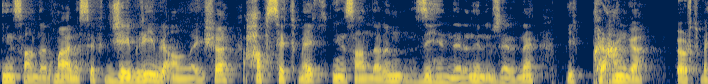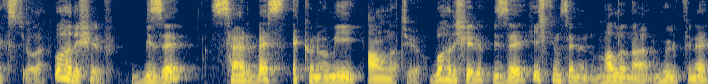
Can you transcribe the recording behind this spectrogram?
insanları maalesef cebri bir anlayışa hapsetmek, insanların zihinlerinin üzerine bir pranga örtmek istiyorlar. Bu hadis-i şerif bize serbest ekonomiyi anlatıyor. Bu hadis-i şerif bize hiç kimsenin malına, mülküne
